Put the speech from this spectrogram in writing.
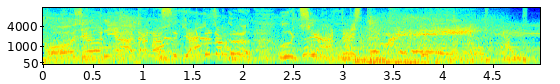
北条にあだなす逆賊打ち果たしてまいれ。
